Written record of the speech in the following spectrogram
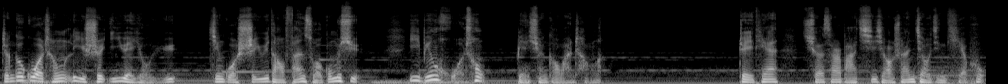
整个过程历时一月有余。经过十余道繁琐工序，一柄火铳便宣告完成了。这一天，瘸三把齐小栓叫进铁铺，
